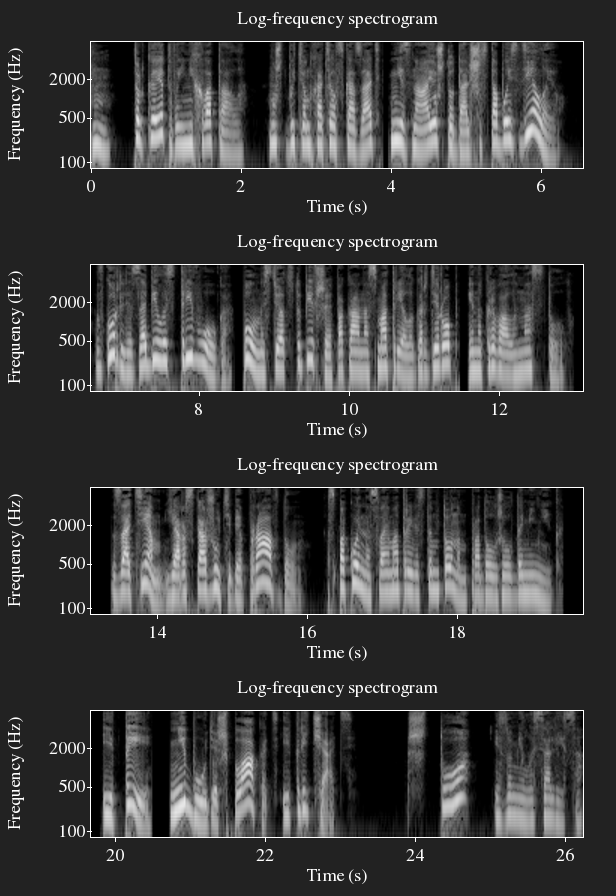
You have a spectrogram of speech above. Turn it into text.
Хм, только этого и не хватало. Может быть, он хотел сказать «не знаю, что дальше с тобой сделаю». В горле забилась тревога, полностью отступившая, пока она смотрела гардероб и накрывала на стол. «Затем я расскажу тебе правду», — спокойно своим отрывистым тоном продолжил Доминик. «И ты не будешь плакать и кричать». «Что?» — изумилась Алиса.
